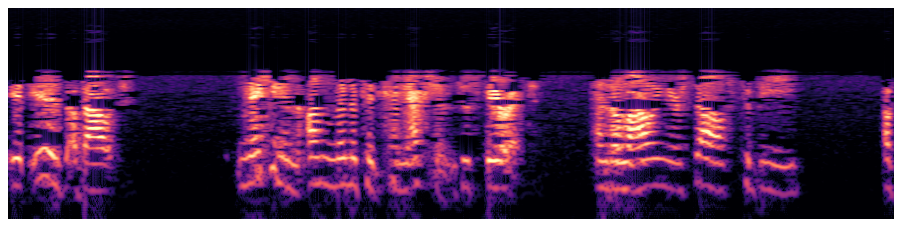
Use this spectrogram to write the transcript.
it is about making an unlimited connection to spirit and allowing yourself to be of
